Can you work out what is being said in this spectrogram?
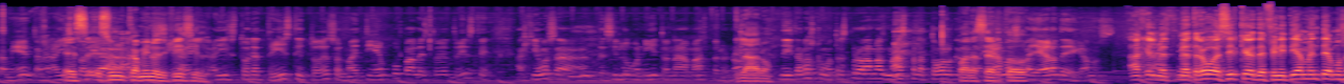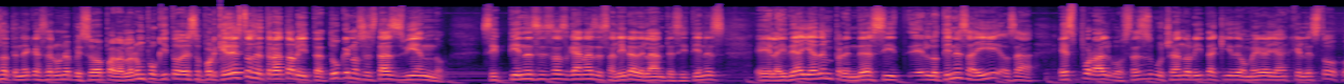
También, también hay Es- historia- es un camino sí, difícil. hay, hay historia triste y todo eso. No hay tiempo para la historia triste. Aquí vamos a decir lo bonito nada más, pero no. Claro. Necesitamos como tres programas más para todo lo que Para hacer todo. para llegar a donde llegamos. Ángel, me, atrevo a decir que definitivamente vamos a tener que hacer un episodio para hablar un poquito de eso, porque de esto se trata ahorita. Tú que nos estás viendo, si tienes esas ganas de salir adelante, si tienes eh, la idea ya de emprender, si eh, lo tienes ahí, o sea, es por algo. Estás escuchando ahorita aquí de Omega y Ángel, esto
